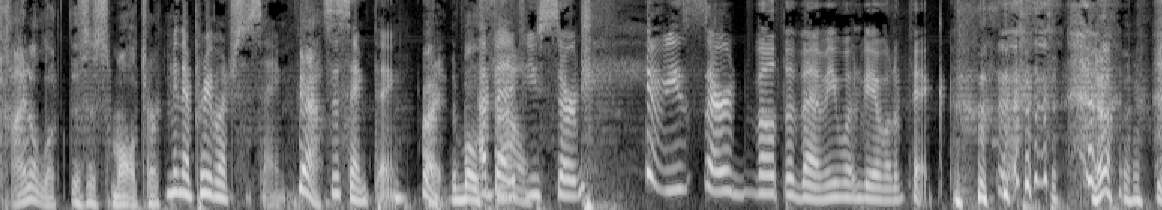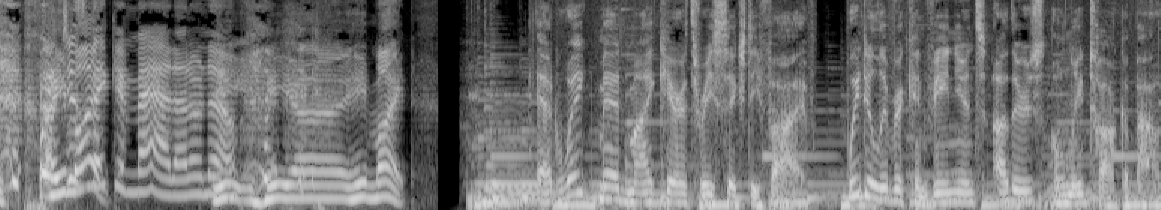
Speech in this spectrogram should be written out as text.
kind of look. This is small turkey. I mean, they're pretty much the same. Yeah. it's the same thing. Right. They're both. I bet if you served if he served both of them, he wouldn't be able to pick. he Just might. make him mad. I don't know. He he, uh, he might. At WakeMed MyCare 365, we deliver convenience others only talk about.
